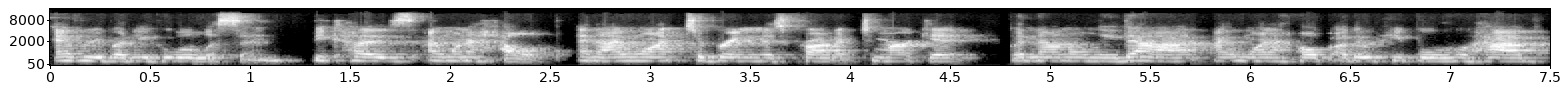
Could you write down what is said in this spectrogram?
everybody who will listen because I want to help and I want to bring this product to market. But not only that, I want to help other people who have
